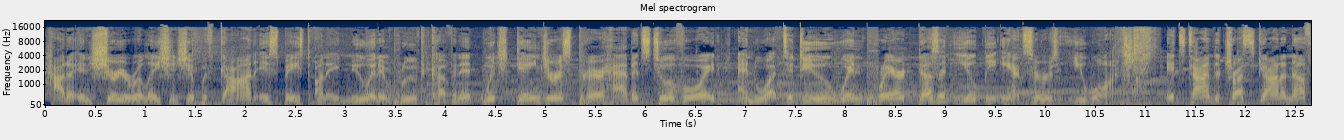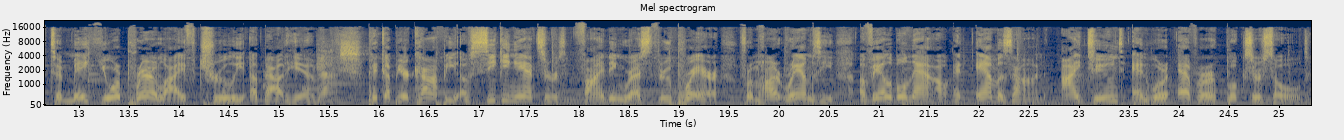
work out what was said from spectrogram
how to ensure your relationship with God is based on a new and improved covenant, which dangerous prayer habits to avoid, and what to do when prayer doesn't yield the answers you want. It's time to trust God enough to make your prayer life truly about Him. Yes. Pick up your copy of Seeking Answers Finding Rest Through Prayer from Hart Ramsey, available now at Amazon, iTunes, and wherever books are sold.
